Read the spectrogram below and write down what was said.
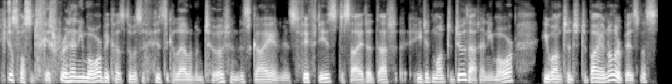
he just wasn't fit for it anymore because there was a physical element to it. And this guy in his 50s decided that he didn't want to do that anymore. He wanted to buy another business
